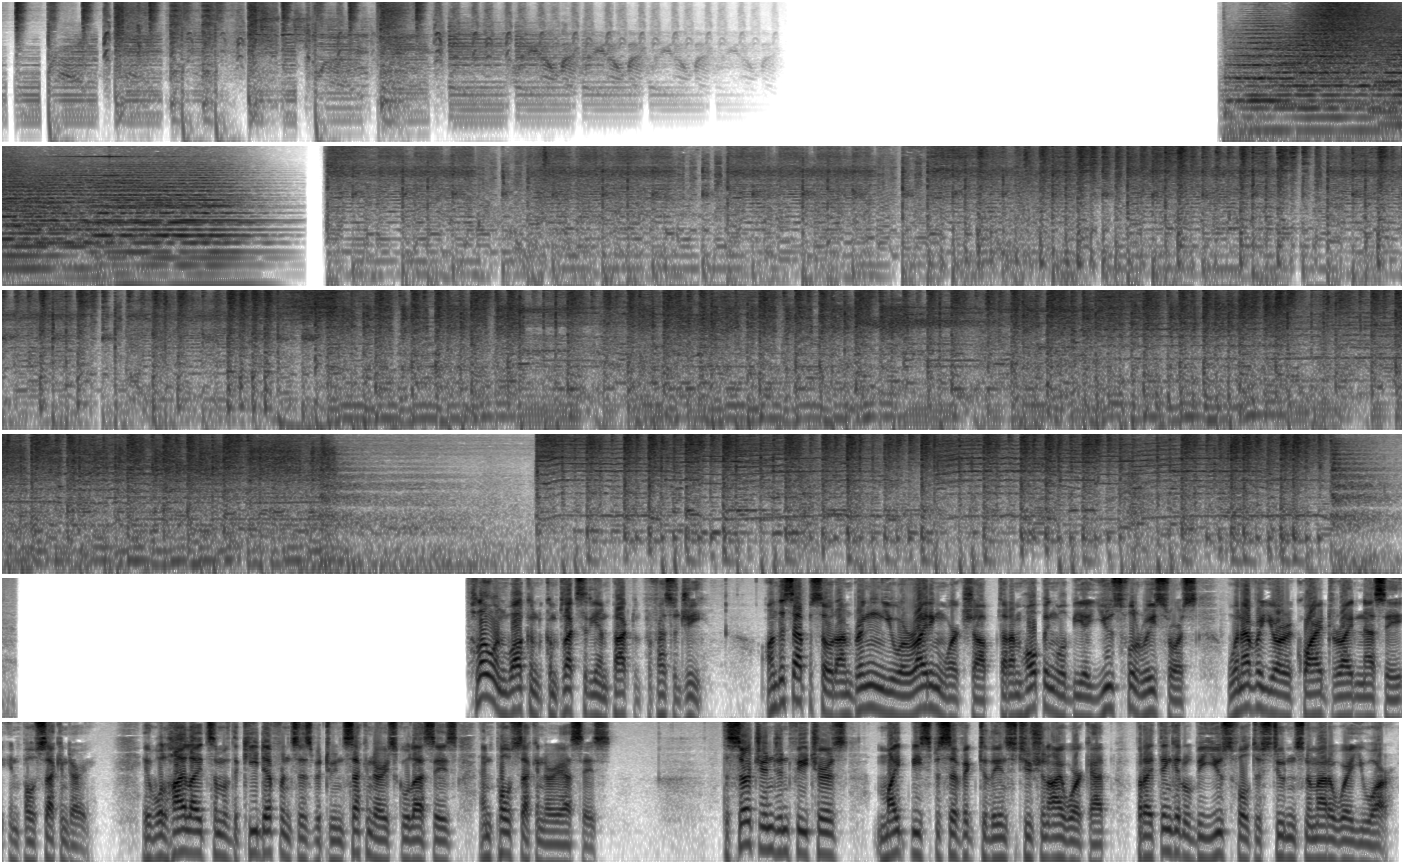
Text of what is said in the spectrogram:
Música Hello and welcome to Complexity Unpacked with Professor G. On this episode, I'm bringing you a writing workshop that I'm hoping will be a useful resource whenever you're required to write an essay in post secondary. It will highlight some of the key differences between secondary school essays and post secondary essays. The search engine features might be specific to the institution I work at, but I think it will be useful to students no matter where you are.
